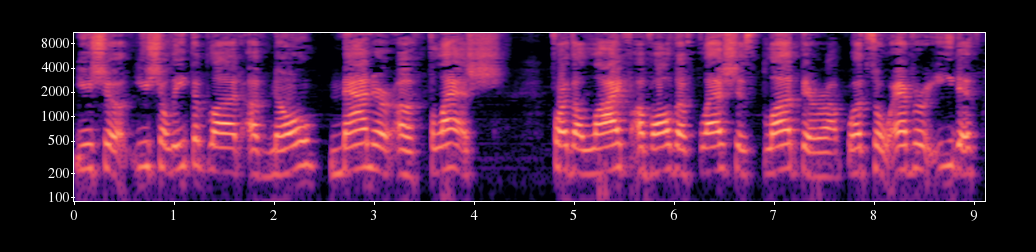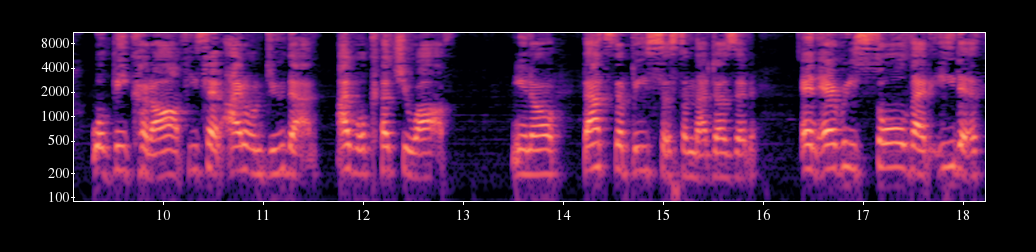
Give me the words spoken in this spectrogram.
you shall, you shall eat the blood of no manner of flesh, for the life of all the flesh is blood thereof. Whatsoever eateth will be cut off. He said, I don't do that. I will cut you off. You know, that's the beast system that does it. And every soul that eateth,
